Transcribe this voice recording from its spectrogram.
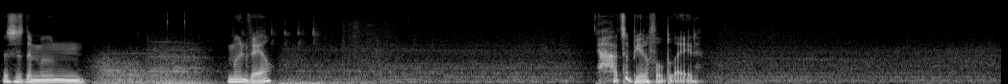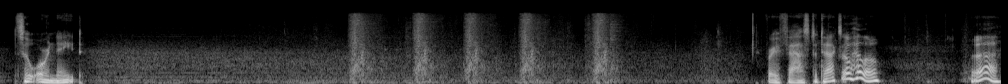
This is the Moon... Moon Veil. Ah, that's a beautiful blade. So ornate. Very fast attacks. Oh, hello. Ah.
